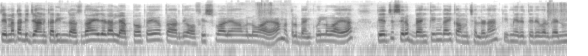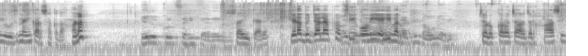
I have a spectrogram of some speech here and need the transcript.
ਤੇ ਮੈਂ ਤੁਹਾਡੀ ਜਾਣਕਾਰੀ ਲਈ ਦੱਸਦਾ ਇਹ ਜਿਹੜਾ ਲੈਪਟਾਪ ਹੈ ਅਵਤਾਰ ਦੇ ਆਫਿਸ ਵਾਲਿਆਂ ਵੱਲੋਂ ਆਇਆ ਮਤਲਬ ਬੈਂਕ ਵੱਲੋਂ ਆਇਆ ਤੇ ਇਹ 'ਚ ਸਿਰਫ ਬੈਂਕਿੰਗ ਦਾ ਹੀ ਕੰਮ ਚੱਲਣਾ ਕਿ ਮੇਰੇ ਤੇਰੇ ਵਰਗਾ ਇਹਨੂੰ ਯੂਜ਼ ਨਹੀਂ ਕਰ ਸਕਦਾ ਹਨਾ? ਬਿਲਕੁਲ ਸਹੀ ਕਹਿ ਰਹੇ ਹੋ। ਸਹੀ ਕਹਿ ਰਿਹਾ। ਜਿਹੜਾ ਦੂਜਾ ਲੈਪਟਾਪ ਸੀ ਉਹ ਵੀ ਇਹੀ ਵਰ ਬੈਟਰੀ ਡਾਊਨ ਹੈ ਇਹਦੀ ਚਲੋ ਕਰੋ ਚਾਰਜਰ ਆ ਸੀ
